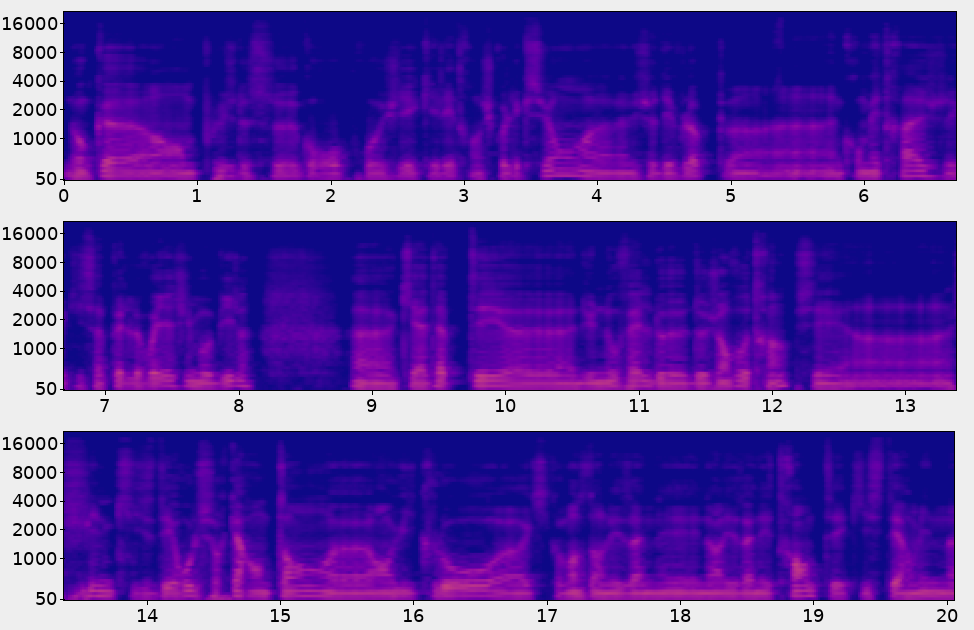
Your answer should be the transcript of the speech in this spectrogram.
Donc en plus de ce gros projet qui est l'étrange collection, je développe un, court métrage qui s'appelle Le voyage immobile. Qui est adapté d'une nouvelle de, Jean Vautrin. C'est un, film qui se déroule sur 40 ans en huis clos, qui commence dans les années dans les années 30 et qui se termine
